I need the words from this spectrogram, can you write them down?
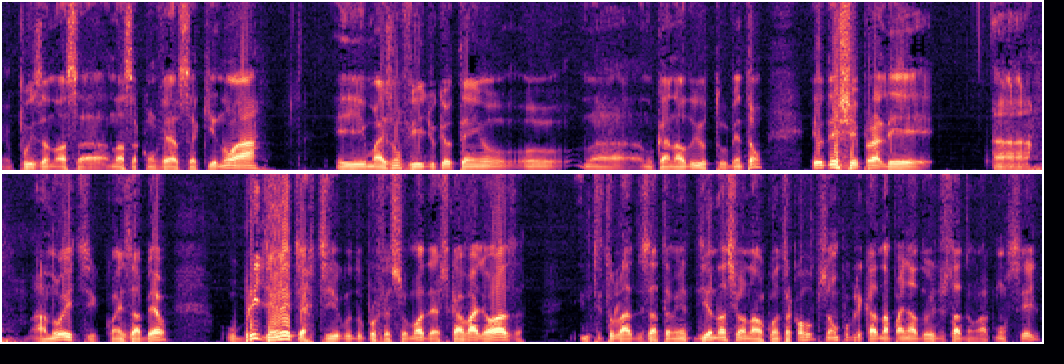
eh, pus a nossa, nossa conversa aqui no ar e mais um vídeo que eu tenho na, no canal do YouTube. Então, eu deixei para ler à, à noite com a Isabel o brilhante artigo do professor Modesto Carvalhosa, intitulado exatamente Dia Nacional contra a Corrupção, publicado na página 2 do Estadão. Aconselho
